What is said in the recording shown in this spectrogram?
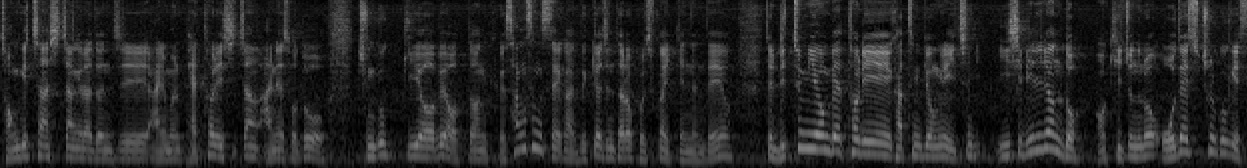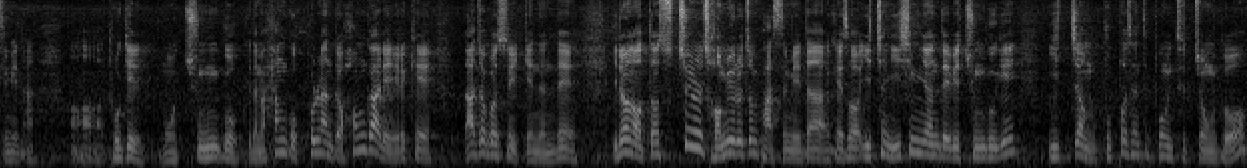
전기차 시장이라든지 아니면 배터리 시장 안에서도 중국 기업의 어떤 그 상승세가 느껴진다고 볼 수가 있겠는데요. 리튬이온 배터리 같은 경우에 2021년도 어, 기준으로 5대 수출국이 있습니다. 어, 독일, 뭐 중국, 그다음에 한국, 폴란드, 헝가리 이렇게 따져볼 수 있겠는데 이런 어떤 수출 점유율을 좀 봤습니다. 그래서 2020년 대비 중국이 2.9% 포인트 정도,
